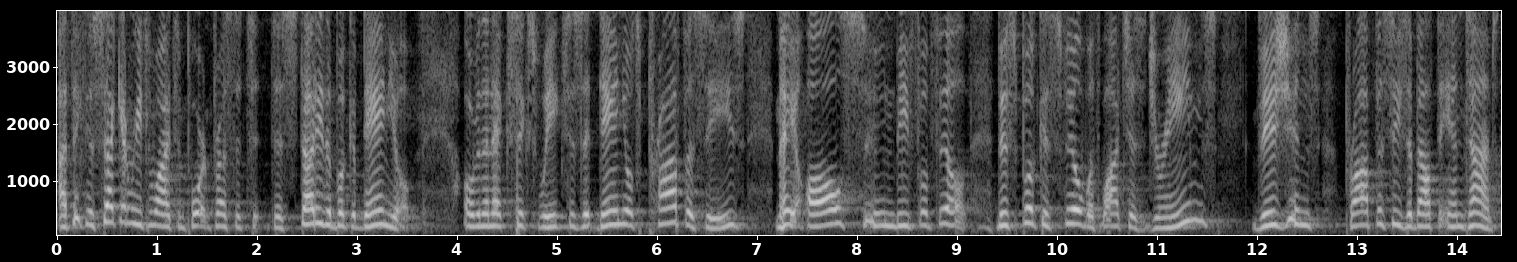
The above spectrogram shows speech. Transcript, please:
I think the second reason why it's important for us to, to study the book of Daniel over the next six weeks is that Daniel's prophecies may all soon be fulfilled. This book is filled with, watch this, dreams, visions, prophecies about the end times.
